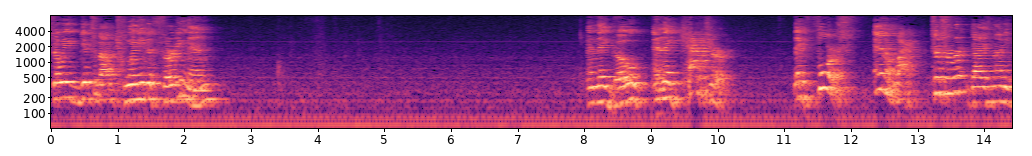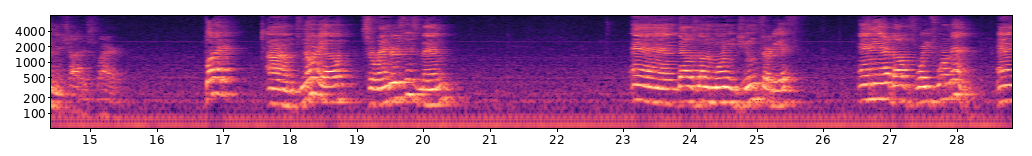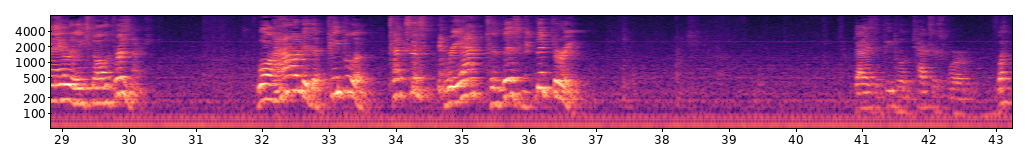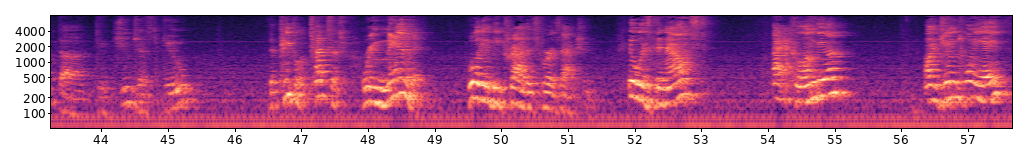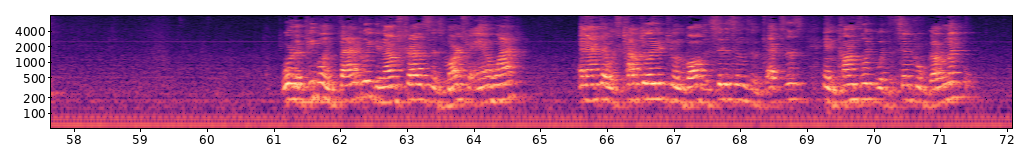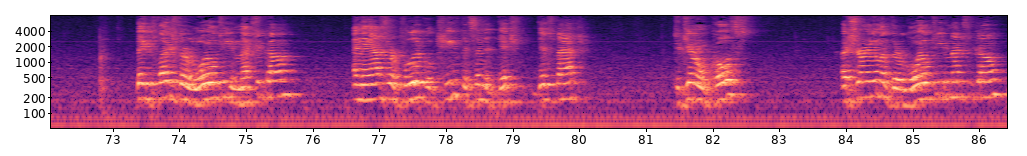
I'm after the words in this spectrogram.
So he gets about 20 to 30 men. And they go and they capture. They force Anahuac to surrender. Guys, not even a shot is fired. But um, Tenorio surrenders his men. And that was on the morning of June 30th. And he had about 44 men and they released all the prisoners. Well, how did the people of Texas react to this victory? Guys, the people of Texas were, what the did you just do? The people of Texas remanded William B. Travis for his action. It was denounced at Columbia on June 28th. Where the people emphatically denounced Travis's march to Anahuac, an act that was calculated to involve the citizens of Texas in conflict with the central government. They pledged their loyalty to Mexico, and they asked their political chief to send a dispatch to General Cos, assuring him of their loyalty to Mexico.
